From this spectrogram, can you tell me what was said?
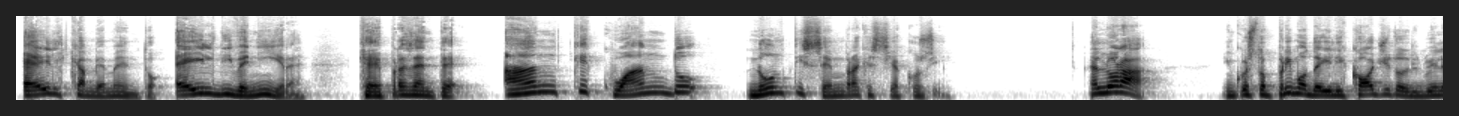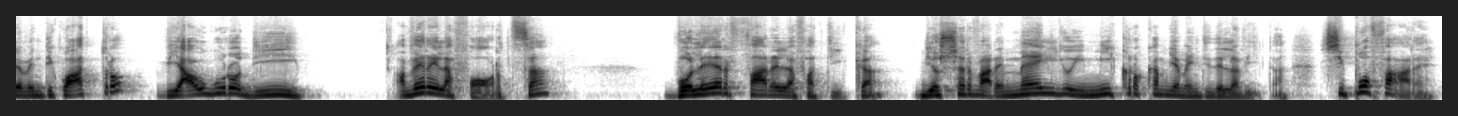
è il cambiamento, è il divenire che è presente anche quando non ti sembra che sia così. E allora, in questo primo Daily Cogito del 2024, vi auguro di avere la forza, voler fare la fatica di osservare meglio i micro cambiamenti della vita. Si può fare,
